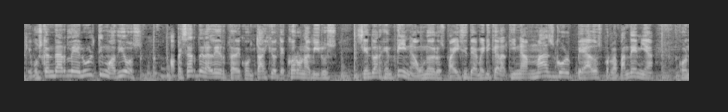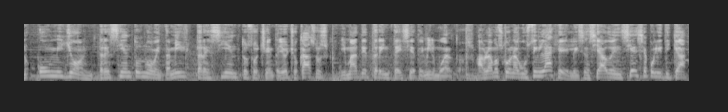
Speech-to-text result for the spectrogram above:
que buscan darle el último adiós, a pesar de la alerta de contagio de coronavirus, siendo Argentina uno de los países de América Latina más golpeados por la pandemia, con 1.390.388 casos y más de 37.000 muertos. Hablamos con Agustín Laje, licenciado en Ciencia Política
